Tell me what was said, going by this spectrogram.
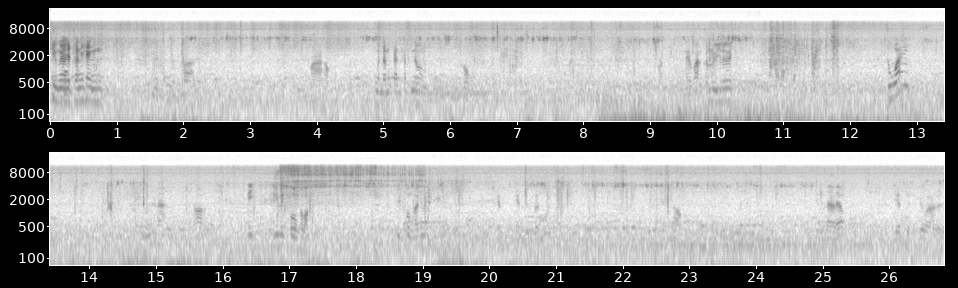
ทีมงานทั้งแห่งมาเลยมาครับ มานำกันครับพี่น้องลง มเขาบอกมีโฟมเขาใช่ไหม เก็บเก็บอยู่เบิดหมด ธรรมดาแล้ว เย็นเย็นที่ว่าเลย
